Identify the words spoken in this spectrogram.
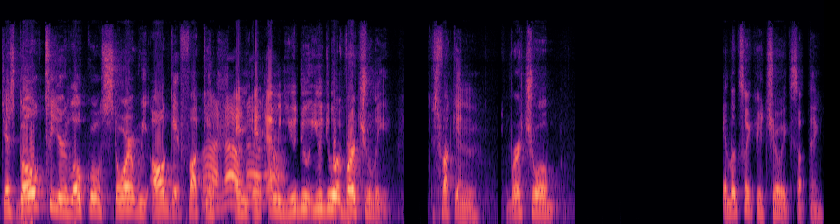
Just go to your local store. We all get fucking Oh, no, and, no, and Emmy, you do you do it virtually. Just fucking virtual. It looks like you're chewing something.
